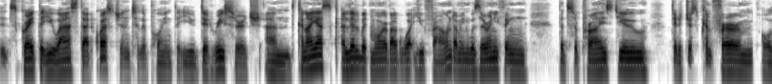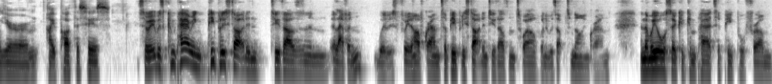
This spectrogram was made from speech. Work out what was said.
it's great that you asked that question to the point that you did research and can i ask a little bit more about what you found i mean was there anything that surprised you did it just confirm all your hypotheses so it was comparing people who started in 2011 when it was three and a half grand to people who started in 2012 when it was up to nine grand and then we also could compare to people from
